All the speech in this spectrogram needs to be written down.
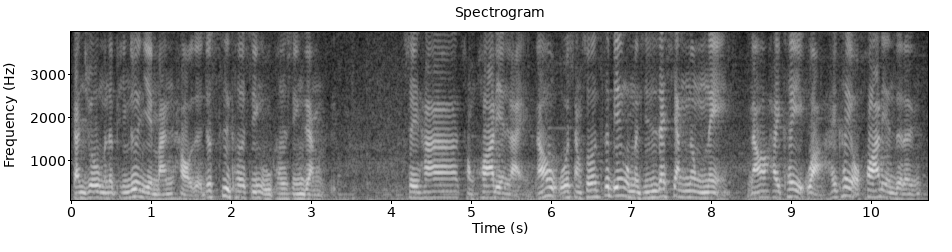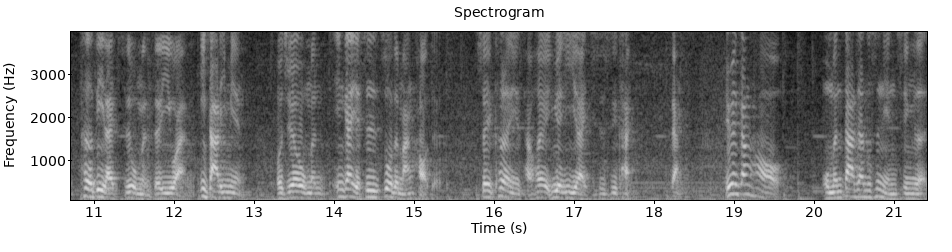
感觉我们的评论也蛮好的，就四颗星、五颗星这样子。所以他从花莲来，然后我想说这边我们其实，在巷弄内，然后还可以哇，还可以有花莲的人特地来吃我们这一碗意大利面。我觉得我们应该也是做的蛮好的。所以客人也才会愿意来吃吃看，这样子，因为刚好我们大家都是年轻人，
